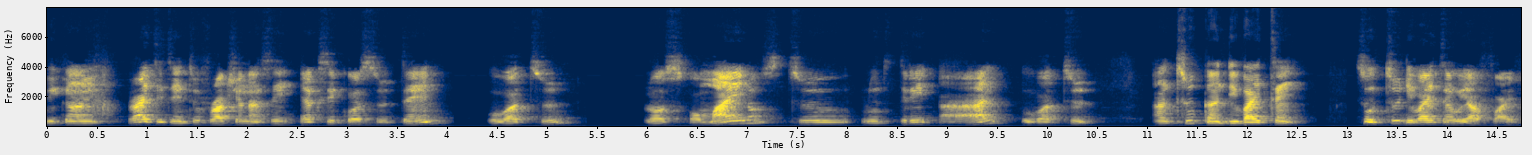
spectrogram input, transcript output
we can write it into fraction and say x equals to 10 over 2 plus or minus 2 root 3i over 2 and 2 can divide 10 so 2 divided 10 we have 5.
